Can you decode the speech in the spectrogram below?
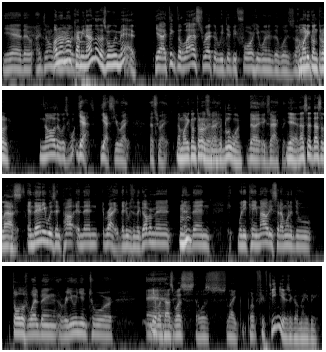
Yeah, the, I don't. Know. Oh no, no, the- Caminando. That's when we met. Yeah, I think the last record we did before he went into was um, Amor y Control. No, there was one. Yes, yes, you're right. That's right. Amor y Control, uh, right. the blue one. The exactly. Yeah, that's it. That's the last. And then he was in pol- and then right, then he was in the government, Mm-hmm. and then he, when he came out, he said, "I want to do Todos Vuelven, a reunion tour." And, Yeah, but that was that was like what, 15 years ago, maybe.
